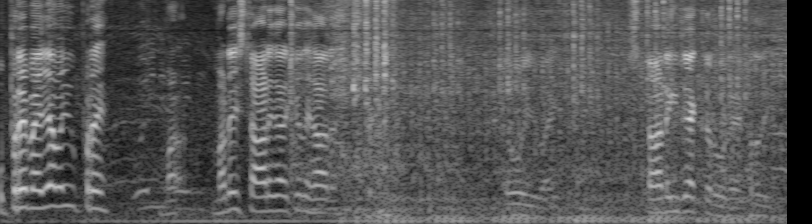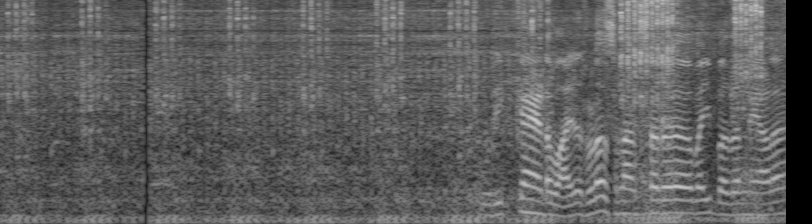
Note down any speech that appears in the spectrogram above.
ਉੱਪਰੇ ਬਹਿ ਜਾ ਬਾਈ ਉੱਪਰੇ। ਮਾੜਾ ਸਟਾਰਟ ਕਰਕੇ ਦਿਖਾ ਦੇ। ਲੋ ਜੀ ਬਾਈ। ਸਟਾਰਟਿੰਗ ਚੈੱਕ ਕਰੋ ਟਰੈਕਟਰ ਦੀ। ਪੂਰੀ ਘੈਂਟ ਆਵਾਜ਼ ਥੋੜਾ ਸਲੈਂਸਰ ਬਾਈ ਬਦਲਨੇ ਵਾਲਾ।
